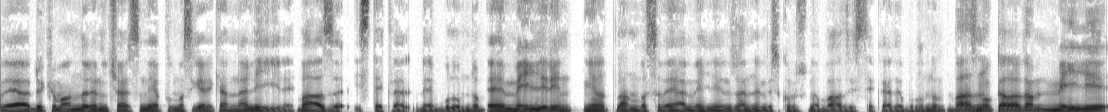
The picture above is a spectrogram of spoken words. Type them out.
veya dokümanların içerisinde yapılması gerekenlerle ilgili bazı isteklerde bulundum. E, maillerin yanıtlanması veya maillerin düzenlenmesi konusunda bazı isteklerde bulundum. Bazı noktalardan maili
